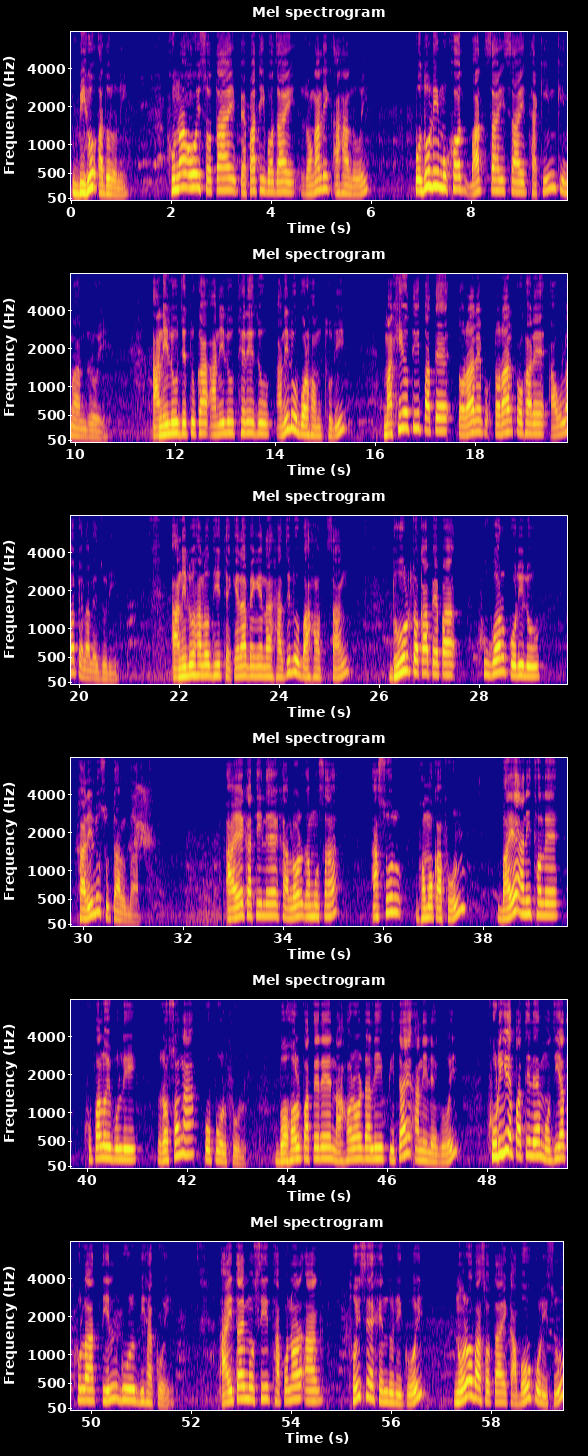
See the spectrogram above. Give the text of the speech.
বিহু আদৰণি। শুনা ঐ ছটাই পেঁপাটি বজাই ৰঙালীক আহালৈ পদূলি মুখত বাট চাই চাই থাকিম কিমান ৰৈ। আনিলোঁ জেতুকা আনিলোঁ থেৰেজো আনিলোঁ বৰহম থুৰি। মাখিয়তী পাতে তৰাৰে তৰাৰ পঘাৰে আওলা পেলালে জুৰি। আনিলোঁ হালধি থেকেৰা বেঙেনা সাজিলোঁ বাঁহত চাং। ঢোল টকা পেঁপা সুগৰ কৰিলোঁ সাৰিলোঁ চোতাল বাট। আয়ে কাটিলে শালৰ গামোচা আঁচল ভমকা ফুল বায়ে আনি থলে খোপালৈ বুলি ৰচঙা কপৌৰ ফুল। বহল পাতেৰে নাহৰৰ ডালি পিতাই আনিলে গৈ খুৰীয়ে পাতিলে মজিয়াত খোলা তিল গুৰ দিহাকৈ। আইতাই মচি থাপনাৰ আগ থৈছে সেন্দুৰীকৈ নৰবা ছটাই কাবৌ কৰিছোঁ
